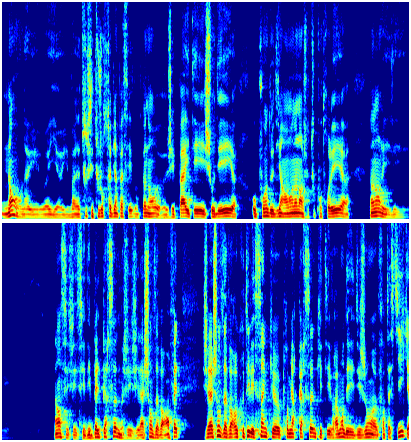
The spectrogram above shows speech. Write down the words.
non, on a eu, voilà, tout s'est toujours très bien passé. Donc non, non, j'ai pas été échaudé au point de dire non, non, non, je vais tout contrôler. non, non, les, les non, c'est des belles personnes. Moi, j'ai la chance d'avoir, en fait, j'ai la chance d'avoir recruté les cinq euh, premières personnes qui étaient vraiment des, gens euh, fantastiques,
